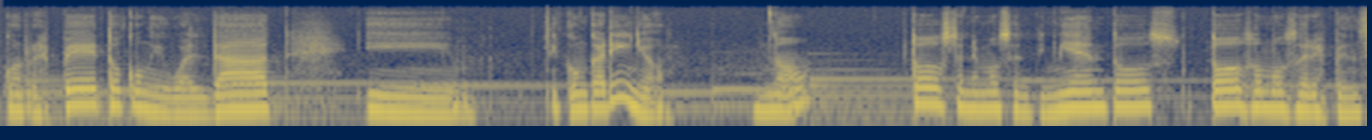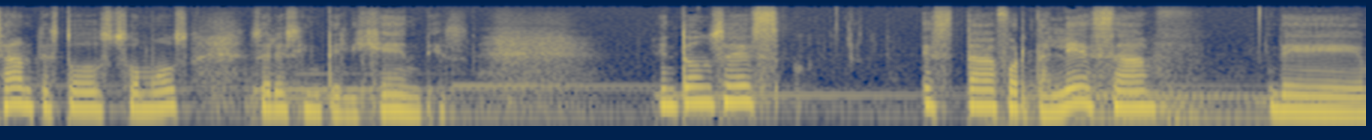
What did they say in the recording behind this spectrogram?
con respeto, con igualdad y, con cariño, ¿no? Todos tenemos sentimientos, todos somos seres pensantes, todos somos seres inteligentes. Entonces, esta fortaleza de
